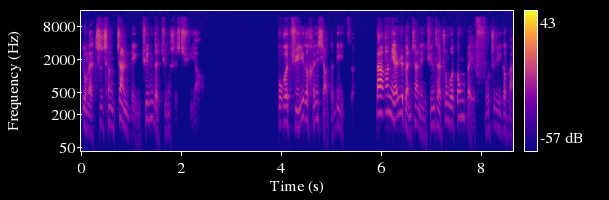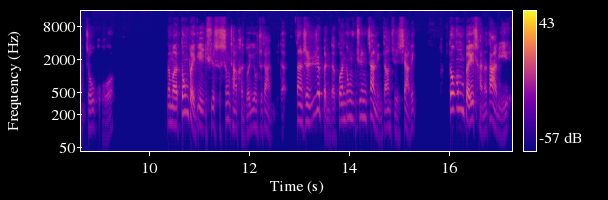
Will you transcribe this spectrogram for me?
用来支撑占领军的军事需要。我举一个很小的例子，当年日本占领军在中国东北扶植一个满洲国，那么东北地区是生产很多优质大米的，但是日本的关东军占领当局是下令。东北产的大米，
